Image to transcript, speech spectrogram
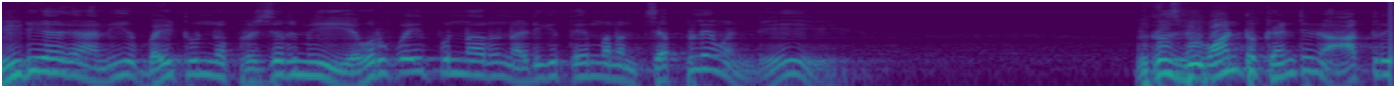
మీడియా కానీ బయట ఉన్న ప్రెషర్ మీ ఎవరి వైపు ఉన్నారని అడిగితే మనం చెప్పలేమండి. Because we want to continue after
